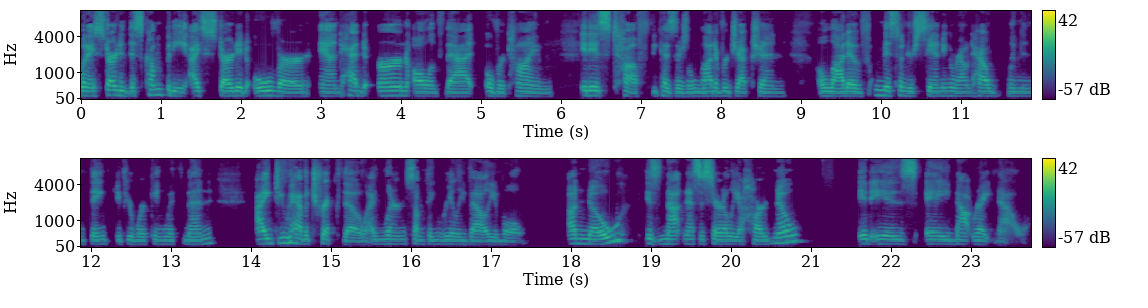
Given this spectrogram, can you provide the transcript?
When i started this company i started over and had to earn all of that over time. It is tough because there's a lot of rejection a lot of misunderstanding around how women think if you're working with men. I do have a trick though. I learned something really valuable. A no is not necessarily a hard no, it is a not right now.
